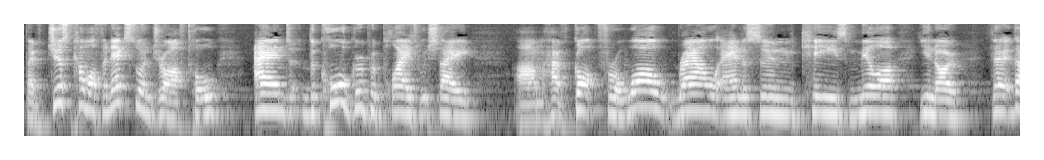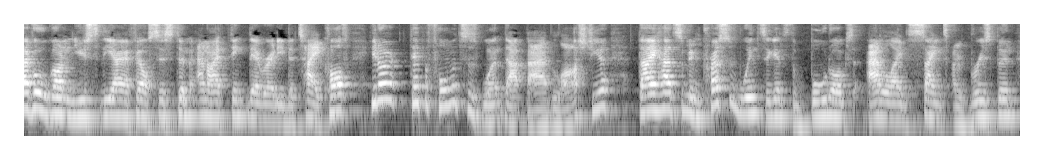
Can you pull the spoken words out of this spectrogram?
They've just come off an excellent draft haul, and the core group of players which they um, have got for a while, Rowell, Anderson, Keays, Miller, you know, they've all gotten used to the AFL system, and I think they're ready to take off. You know, their performances weren't that bad last year. They had some impressive wins against the Bulldogs, Adelaide, Saints, and Brisbane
